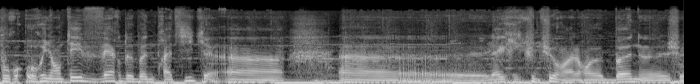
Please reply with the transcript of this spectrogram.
pour orienter vers de bonnes pratiques euh, euh, l'agriculture. Alors, bonne, je.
